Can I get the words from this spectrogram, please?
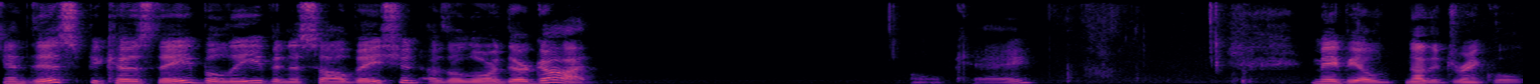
and this because they believe in the salvation of the Lord their God. Okay. Maybe another drink will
